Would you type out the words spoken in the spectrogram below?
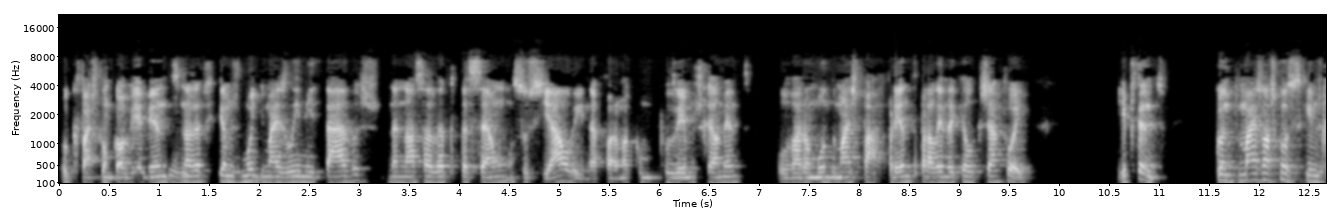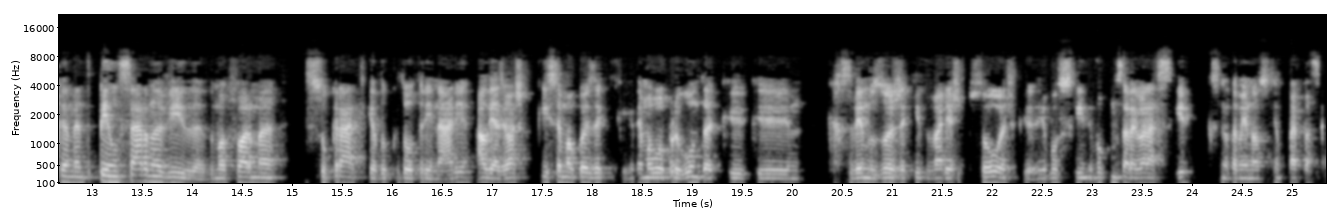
O que faz com que, obviamente, nós ficamos muito mais limitados na nossa adaptação social e na forma como podemos realmente levar o mundo mais para a frente, para além daquilo que já foi. E, portanto, quanto mais nós conseguimos realmente pensar na vida de uma forma socrática do que doutrinária, aliás, eu acho que isso é uma coisa que é uma boa pergunta que, que, que recebemos hoje aqui de várias pessoas, que eu vou, seguir, eu vou começar agora a seguir, porque senão também o nosso tempo vai passar.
